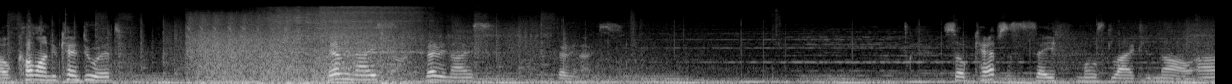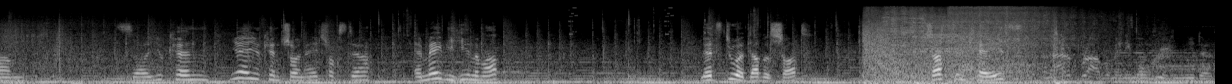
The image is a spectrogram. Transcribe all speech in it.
Oh come on, you can do it. Very nice. Very nice. Very nice. So Caps is safe most likely now. Um, so you can, yeah, you can join Aatrox there and maybe heal him up. Let's do a double shot, just in case. Not a problem Don't anymore. even need it.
